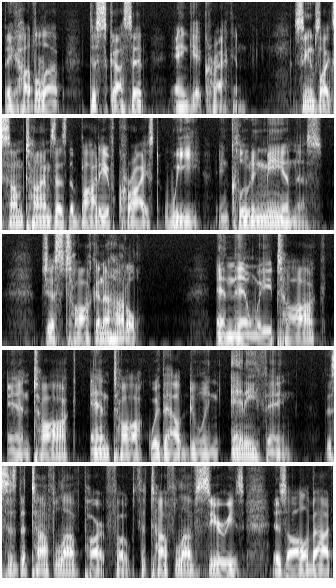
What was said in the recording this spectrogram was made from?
They huddle up, discuss it, and get cracking. Seems like sometimes, as the body of Christ, we, including me in this, just talk in a huddle. And then we talk and talk and talk without doing anything. This is the tough love part, folks. The tough love series is all about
